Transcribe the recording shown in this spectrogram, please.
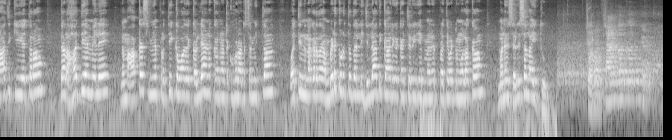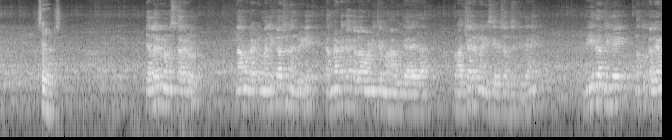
ರಾಜಕೀಯೇತರ ತಳಹದ್ದಿಯ ಮೇಲೆ ನಮ್ಮ ಆಕಸ್ಮಿಕ ಪ್ರತೀಕವಾದ ಕಲ್ಯಾಣ ಕರ್ನಾಟಕ ಹೋರಾಟ ಸಮಿತಿ ವತಿಯಿಂದ ನಗರದ ಅಂಬೇಡ್ಕರ್ ವೃತ್ತದಲ್ಲಿ ಜಿಲ್ಲಾಧಿಕಾರಿಗಳ ಕಚೇರಿಗೆ ಪ್ರತಿಭಟನೆ ಮೂಲಕ ಮನವಿ ಸಲ್ಲಿಸಲಾಯಿತು. ಸರಿ ಹೇಳಿ ಎಲ್ಲರಿಗೂ ನಮಸ್ಕಾರಗಳು. ನಾನು ಡಾಕ್ಟರ್ ಮಲ್ಲಿಕಾರ್ಜುನ್ ಅಂಗ್ರಿಗೆ ಕರ್ನಾಟಕ ಕಲಾ ವಾಣಿಜ್ಯ ಮಹಾವಿದ್ಯಾಲಯದ ಪ್ರಾಚಾರ್ಯನಾಗಿ ಸೇವೆ ಸಲ್ಲಿಸುತ್ತಿದ್ದೇನೆ. ಬೀದರ್ ಜಿಲ್ಲೆ ಮತ್ತು ಕಲ್ಯಾಣ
